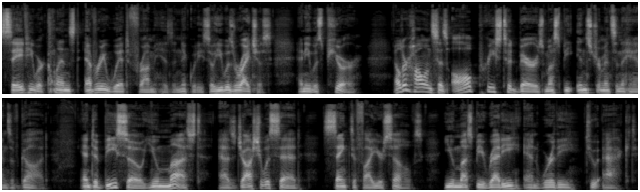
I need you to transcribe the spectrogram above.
save he were cleansed every whit from his iniquity. So he was righteous and he was pure. Elder Holland says all priesthood bearers must be instruments in the hands of God. And to be so, you must, as Joshua said, sanctify yourselves. You must be ready and worthy to act.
